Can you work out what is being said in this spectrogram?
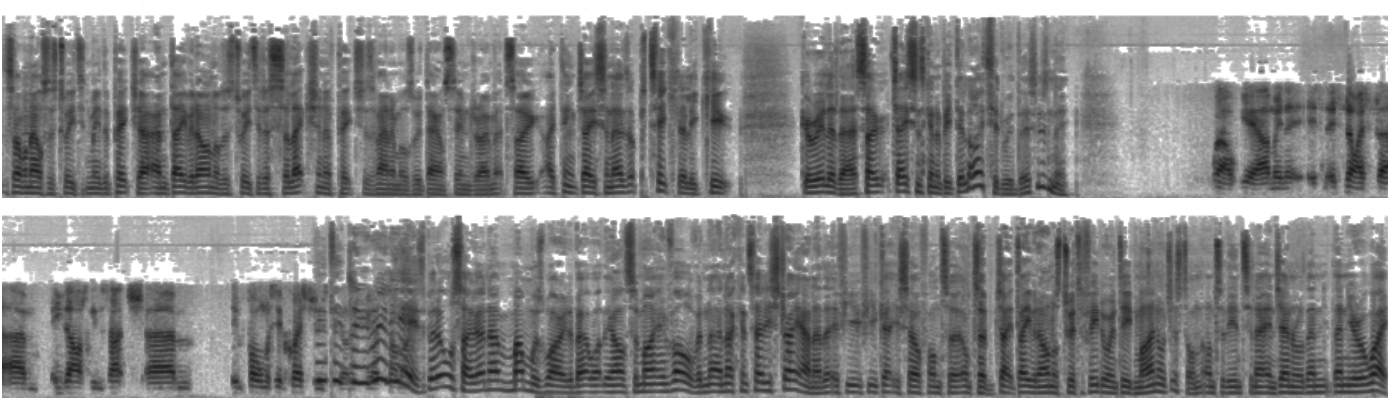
Someone else has tweeted me the picture, and David Arnold has tweeted a selection of pictures of animals with Down syndrome. So I think Jason has a particularly cute gorilla there. So Jason's going to be delighted with this, isn't he? well, yeah, I mean it's it's nice that um, he's asking such um, informative questions. It, it, honest with you. really is, but also, I know Mum was worried about what the answer might involve, and, and I can tell you straight, Anna, that if you if you get yourself onto onto J- David Arnold's Twitter feed, or indeed mine, or just on, onto the internet in general, then then you're away.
